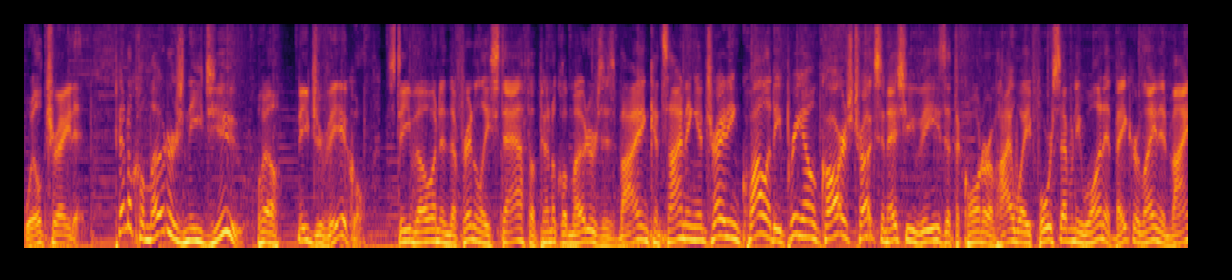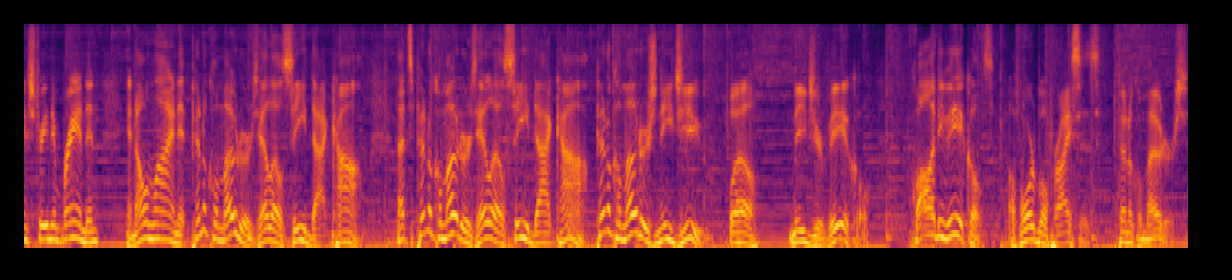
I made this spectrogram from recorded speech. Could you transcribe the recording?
We'll trade it. Pinnacle Motors needs you. Well, needs your vehicle. Steve Owen and the friendly staff of Pinnacle Motors is buying, consigning, and trading quality pre-owned cars, trucks, and SUVs at the corner of Highway 471 at Baker Lane and Vine Street in Brandon, and online at PinnacleMotorsLLC.com. That's PinnacleMotorsLLC.com. Pinnacle Motors needs you. Well, needs your vehicle. Quality vehicles, affordable prices. Pinnacle Motors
